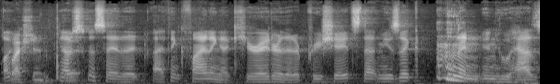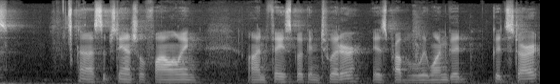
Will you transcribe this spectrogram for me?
question. Yeah, I was just going to say that I think finding a curator that appreciates that music and, and who has a substantial following on Facebook and Twitter is probably one good good start.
